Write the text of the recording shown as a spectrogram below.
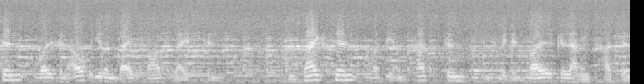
Kleinsten wollten auch ihren Beitrag leisten. Sie zeigten, was sie am Kasten und mit dem Ball gelernt hatten.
